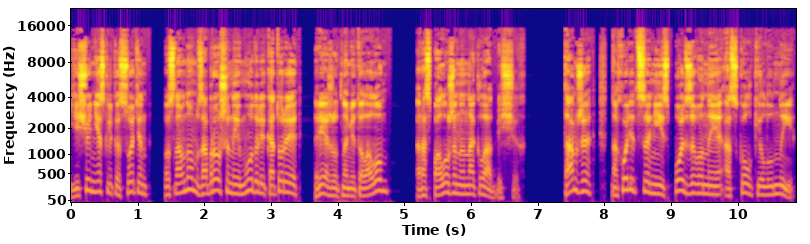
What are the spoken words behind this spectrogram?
Еще несколько сотен, в основном заброшенные модули, которые режут на металлолом, расположены на кладбищах. Там же находятся неиспользованные осколки Луны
